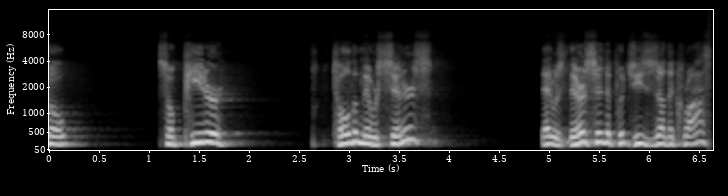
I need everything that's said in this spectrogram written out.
So, so Peter told them they were sinners that it was their sin to put Jesus on the cross,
